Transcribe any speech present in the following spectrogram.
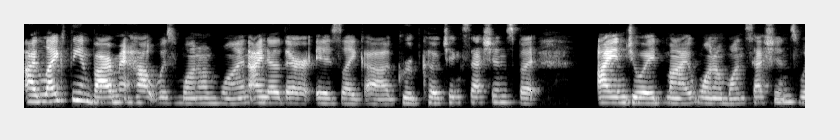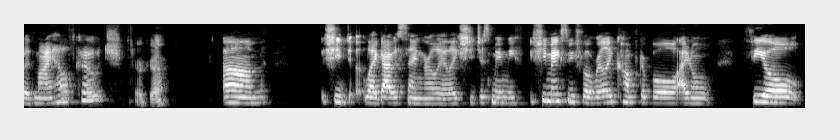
I liked the environment how it was one on one. I know there is like uh, group coaching sessions, but I enjoyed my one on one sessions with my health coach. Okay. Um, she like I was saying earlier, like she just made me she makes me feel really comfortable. I don't feel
